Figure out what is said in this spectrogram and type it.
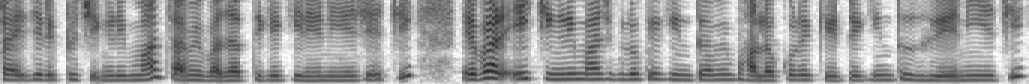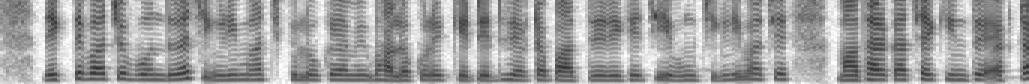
সাইজের একটু চিংড়ি মাছ আমি বাজার থেকে কিনে নিয়ে এসেছি। এবার এই চিংড়ি মাছগুলোকে কিন্তু আমি ভালো করে কেটে কিন্তু ধুয়ে নিয়েছি। দেখতে পাচ্ছ বন্ধুরা, চিংড়ি মাছগুলোকে আমি ভালো করে কেটে ধুয়ে একটা পাত্রে রেখেছি এবং চিংড়ি মাছের মাথার কাছে কিন্তু একটা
